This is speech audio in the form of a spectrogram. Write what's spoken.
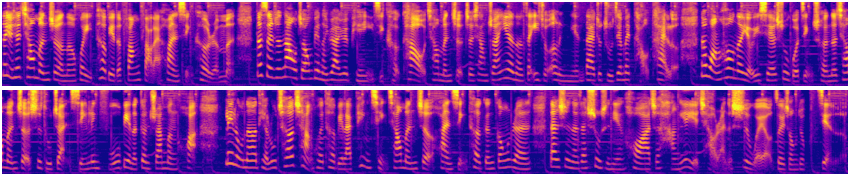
那有些敲门者呢，会以特别的方法来唤醒客人们。那随着闹钟变得越来越便宜以及可靠，敲门者这项专业呢，在一九二零年代就逐渐被淘汰了。那往后呢，有一些硕果仅存的敲门者试图转型，令服务变得更专门化。例如呢，铁路车厂会特别来聘请敲门者唤醒特更工人。但是呢，在数十年后啊，这行业也悄然的式微哦，最终就不见了。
